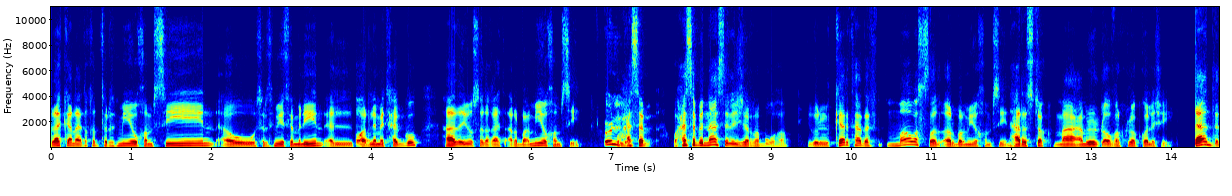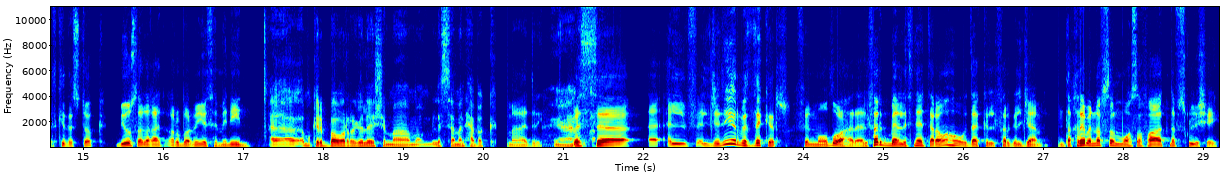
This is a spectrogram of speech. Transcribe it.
هذا كان أعتقد 350 أو 380 ال power limit حقه. هذا يوصل لغاية 450 قول لي. وحسب وحسب الناس اللي جربوها يقولوا الكرت هذا ما وصل 450 هذا stock ما عملوا له overclock ولا شيء. standard كذا stock بيوصل لغاية 480 آه ممكن ال power regulation ما, ما لسه ما انحبك. ما أدري. يعني بس آه، الجدير بالذكر في الموضوع هذا الفرق بين الاثنين ترى ما هو ذاك الفرق الجامد. تقريبا نفس المواصفات نفس كل شيء.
